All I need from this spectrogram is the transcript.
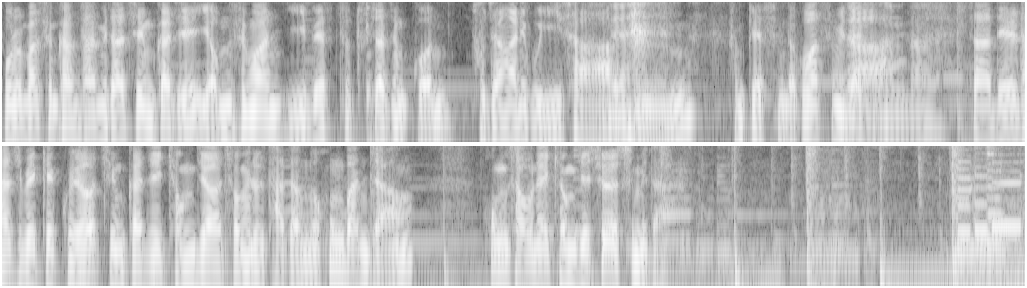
오늘 말씀 감사합니다. 지금까지 염승환 이베스트 투자증권 부장 아니고 이사님 네. 함께했습니다. 고맙습니다. 네, 감사합니다. 자, 내일 다시 뵙겠고요. 지금까지 경제와 정의를 다잡는 홍반장 홍사원의 경제쇼였습니다. Thank you.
